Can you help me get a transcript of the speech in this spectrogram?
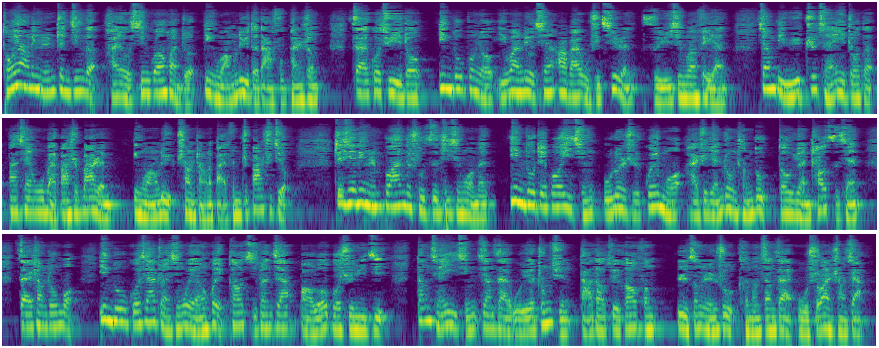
同样令人震惊的还有新冠患者病亡率的大幅攀升，在过去一周，印度共有一万六千二百五十七人死于新冠肺炎，相比于之前一周的八千五百八十八人，病亡率上涨了百分之八十九。这些令人不安的数字提醒我们，印度这波疫情无论是规模还是严重程度都远超此前。在上周末，印度国家转型委员会高级专家保罗博士预计，当前疫情将在五月中旬达到最高峰，日增人数可能将在五十万上下。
